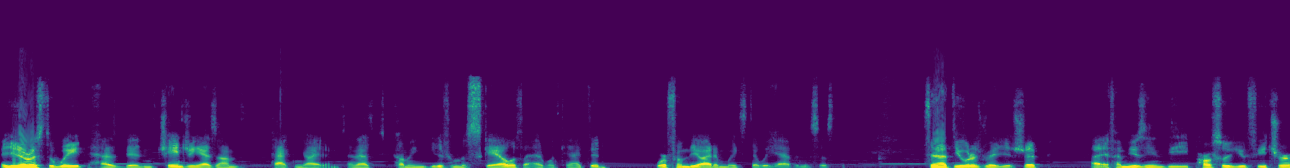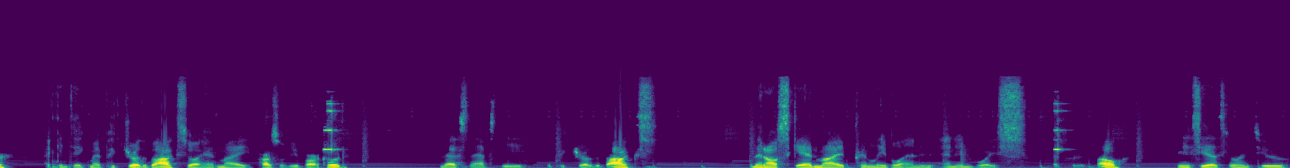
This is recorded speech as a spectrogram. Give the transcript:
And you notice the weight has been changing as I'm packing items. And that's coming either from a scale, if I had one connected, or from the item weights that we have in the system. So now the order is ready to ship. Uh, if I'm using the parcel view feature, I can take my picture of the box. So I have my parcel view barcode. That snaps the, the picture of the box. And then I'll scan my print label and, and invoice as well. And you see that's going to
